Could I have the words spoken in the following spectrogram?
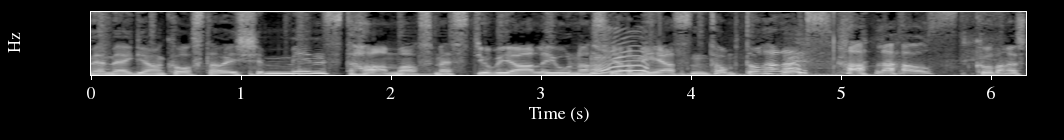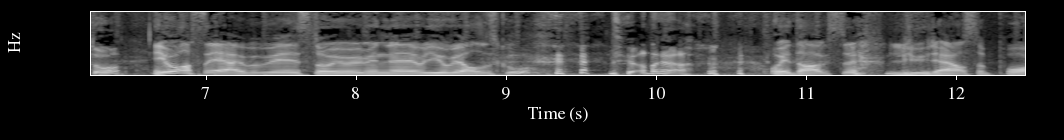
med meg, Jan Kårstad, og ikke minst Hamars mest joviale Jonas Jeremiassen Tomter. Hallais! Hallaus! Hvordan er ståa? Jo, altså, jeg vi står jo i mine joviale sko. Du gjør det, ja. Og i dag så lurer jeg altså på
